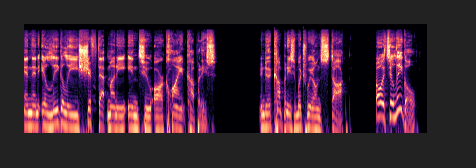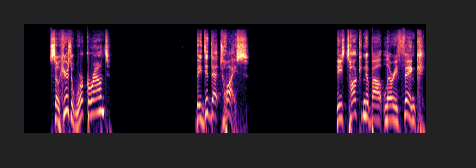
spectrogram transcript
and then illegally shift that money into our client companies, into the companies in which we own stock? Oh, it's illegal. So here's a workaround they did that twice. He's talking about Larry Fink,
